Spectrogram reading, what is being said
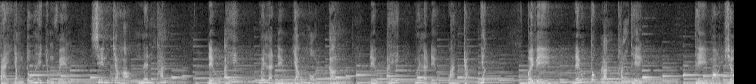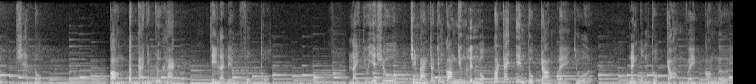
tại dòng tu hay chủng viện. Xin cho họ nên thánh. Điều ấy mới là điều giáo hội cần. Điều ấy mới là điều quan trọng nhất. Bởi vì nếu tốt lành thánh thiện thì mọi sự sẽ tốt. Còn tất cả những thứ khác chỉ là điều phụ thuộc. Lạy Chúa Giêsu xin ban cho chúng con những linh mục có trái tim thuộc trọn về Chúa, nên cũng thuộc trọn về con người.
